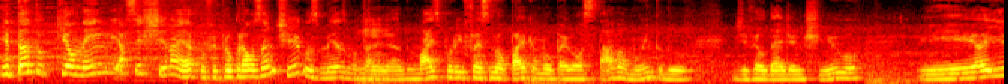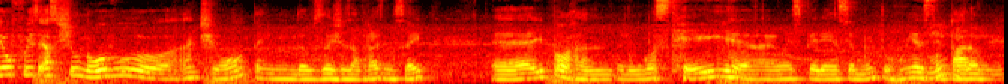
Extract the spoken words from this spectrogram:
E tanto que eu nem assisti na época, eu fui procurar os antigos mesmo, tá uhum. ligado? Mais por influência do meu pai, que o meu pai gostava muito do, de ver o Dead antigo. E aí eu fui assistir o novo anteontem, uns dois dias atrás, não sei. É, e porra, não gostei, é uma experiência muito ruim. Eles muito tentaram ruim,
